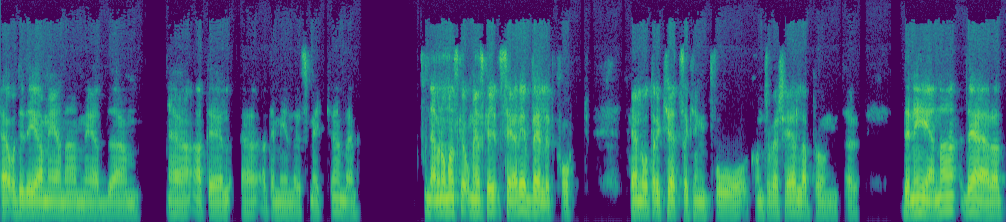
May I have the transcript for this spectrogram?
eh, och det är det jag menar med ehm, eh, att det är, eh, att det är mindre smickrande. Nej, men om, man ska, om jag ska säga det väldigt kort kan jag låta det kretsa kring två kontroversiella punkter. Den ena det är att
